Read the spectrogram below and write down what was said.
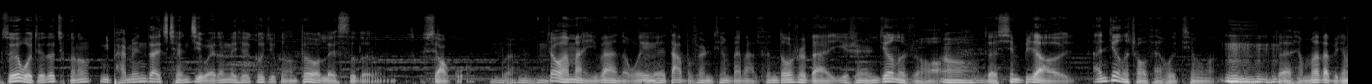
所以我觉得可能你排名在前几位的那些歌曲，可能都有类似的效果。对，嗯，这我还蛮意外的，我以为大部分人听白马分都是在夜深人静的时候，哦，对心比较安静的时候才会听了。嗯，对，想不到在北京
